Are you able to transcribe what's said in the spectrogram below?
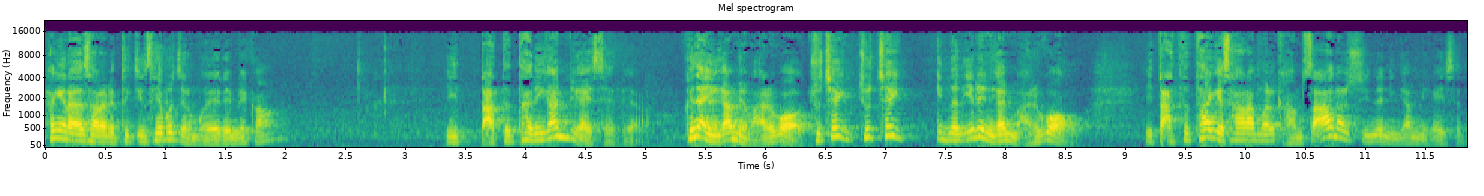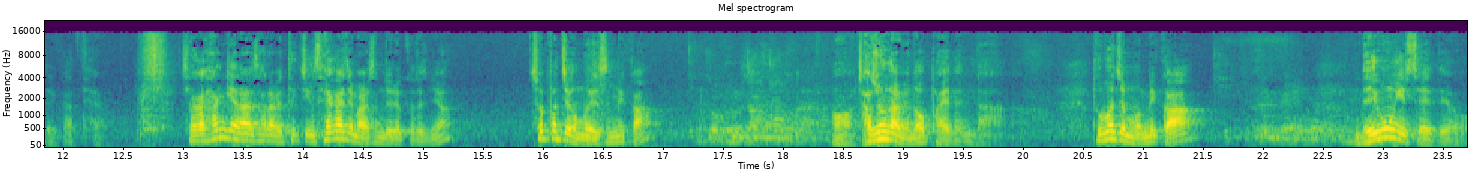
향이 나는 사람의 특징 세 번째는 뭐여야 됩니까? 이 따뜻한 인간미가 있어야 돼요. 그냥 인간미 말고 주책 주책 있는 이런 인간미 말고 이 따뜻하게 사람을 감싸 안을 수 있는 인간미가 있어야 될 것 같아요. 제가 향기 나는 사람의 특징 세 가지 말씀드렸거든요. 첫 번째가 뭐였습니까? 어, 자존감이 높아야 된다. 두 번째 뭡니까? 내공이 있어야 돼요.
